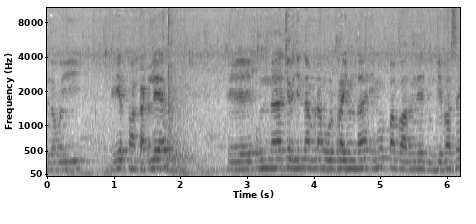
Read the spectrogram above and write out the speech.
ਤੇ ਲਓ ਜੀ, ਇਹ ਆਪਾਂ ਕੱਢ ਲਿਆ। ਤੇ ਉਨਾ ਚਿਰ ਜਿੰਨਾ ਆਪਣਾ ਹੋਰ ਫਰਾਈ ਹੁੰਦਾ, ਇਹਨੂੰ ਆਪਾਂ ਪਾ ਦਿੰਦੇ ਦੂਜੇ ਪਾਸੇ।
